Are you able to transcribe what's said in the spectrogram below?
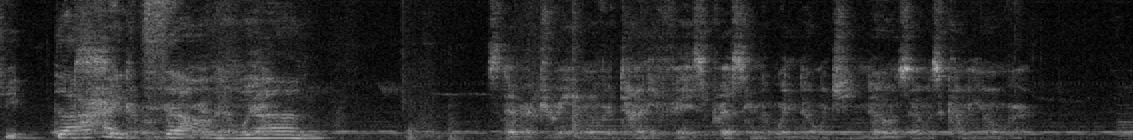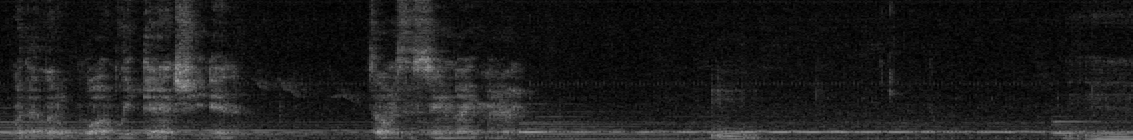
She died so young. It's never a dream of her tiny face pressing the window when she knows I was coming over. Or that little wobbly dance she did. It's always the same nightmare. Mm. Yeah.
